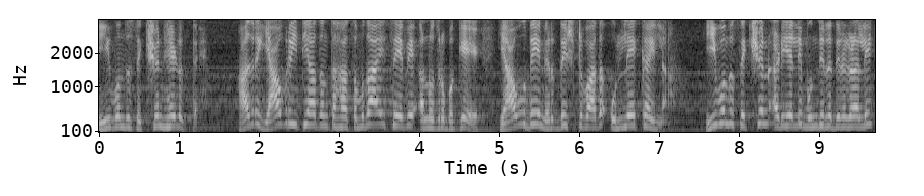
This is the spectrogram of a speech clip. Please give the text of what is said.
ಈ ಒಂದು ಸೆಕ್ಷನ್ ಹೇಳುತ್ತೆ. ಆದರೆ ಯಾವ ರೀತಿಯಾದಂತಹ ಸಮುದಾಯ ಸೇವೆ ಅನ್ನೋದ್ರ ಬಗ್ಗೆ ಯಾವುದೇ ನಿರ್ದಿಷ್ಟವಾದ ಉಲ್ಲೇಖ ಇಲ್ಲ. ಈ ಒಂದು ಸೆಕ್ಷನ್ ಅಡಿಯಲ್ಲಿ ಮುಂದಿನ ದಿನಗಳಲ್ಲಿ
